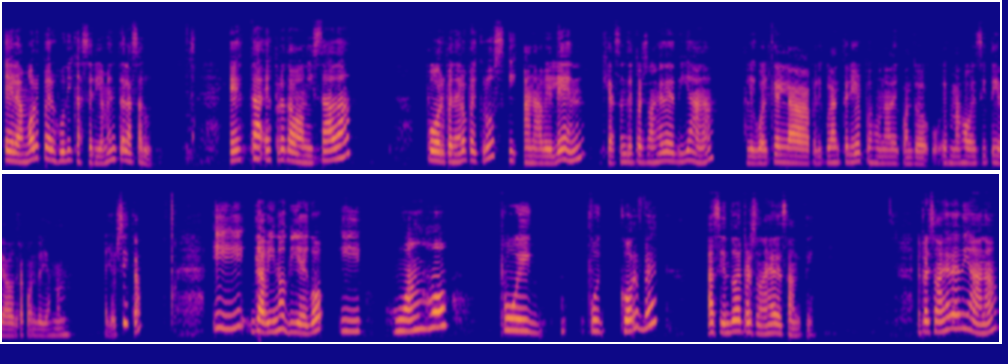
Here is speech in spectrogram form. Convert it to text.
El amor perjudica seriamente la salud. Esta es protagonizada por Penélope Cruz y Ana Belén, que hacen del personaje de Diana, al igual que en la película anterior, pues una de cuando es más jovencita y la otra cuando ya es más mayorcita. Y Gavino Diego y Juanjo Puigcorbe haciendo del personaje de Santi. El personaje de Diana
